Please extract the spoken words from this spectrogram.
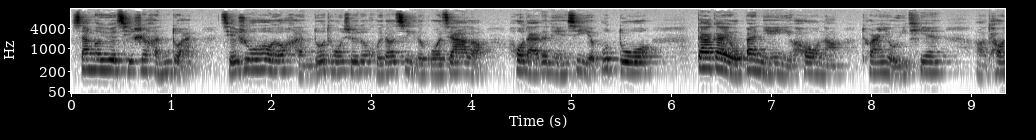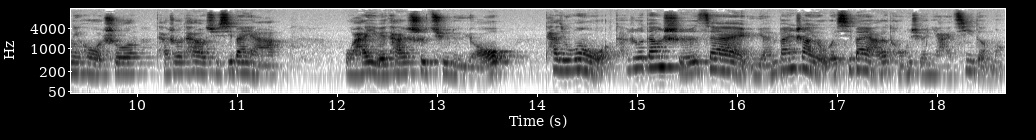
三个月其实很短，结束后有很多同学都回到自己的国家了。后来的联系也不多，大概有半年以后呢，突然有一天啊，Tony 和我说，他说他要去西班牙，我还以为他是去旅游，他就问我，他说当时在语言班上有个西班牙的同学，你还记得吗？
